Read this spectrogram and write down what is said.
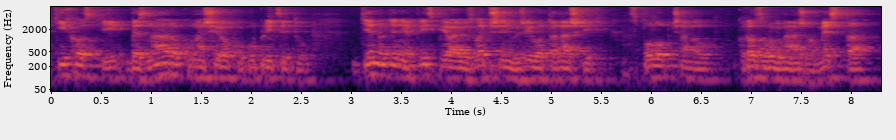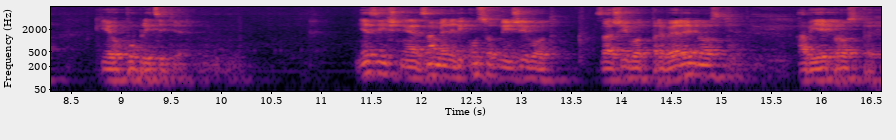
v tichosti, bez nároku na širokú publicitu, dennodenne prispievajú zlepšeniu života našich spoluobčanov, k rozvoju nášho mesta, k jeho publicite. Nezýšne zamenili osobný život za život pre verejnosť a v jej prospech.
